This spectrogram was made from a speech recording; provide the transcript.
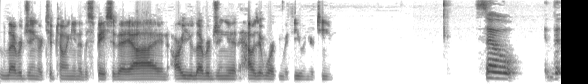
leveraging or tiptoeing into the space of AI? And are you leveraging it? How is it working with you and your team? So, the,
